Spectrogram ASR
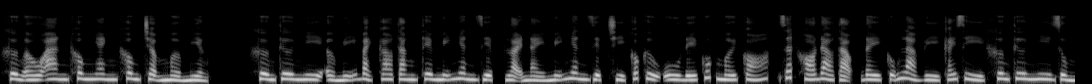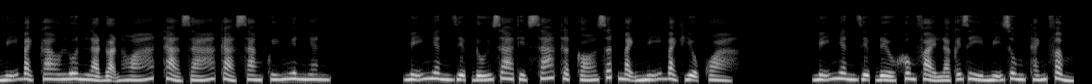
Khương ấu An không nhanh không chậm mở miệng. Khương Thư Nhi ở Mỹ Bạch Cao tăng thêm Mỹ Nhân Diệp, loại này Mỹ Nhân Diệp chỉ có cửu U đế quốc mới có, rất khó đào tạo, đây cũng là vì cái gì Khương Thư Nhi dùng Mỹ Bạch Cao luôn là đoạn hóa, thả giá cả sang quý nguyên nhân. Mỹ Nhân Diệp đối ra thịt xác thật có rất mạnh Mỹ Bạch hiệu quả. Mỹ nhân diệp đều không phải là cái gì Mỹ dung thánh phẩm,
